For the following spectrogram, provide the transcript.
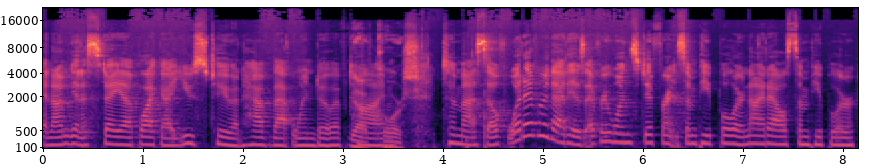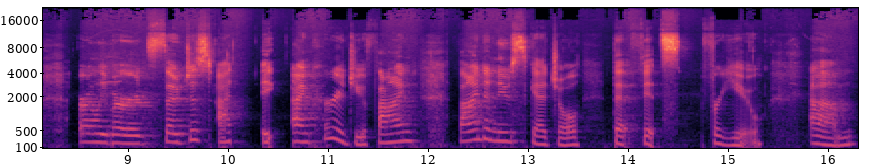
and I'm going to stay up like I used to and have that window of Yeah, of time to myself, whatever that is. Everyone's different. Some people are night owls, some people are early birds. So just I it, I encourage you find find a new schedule that fits for you, um,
